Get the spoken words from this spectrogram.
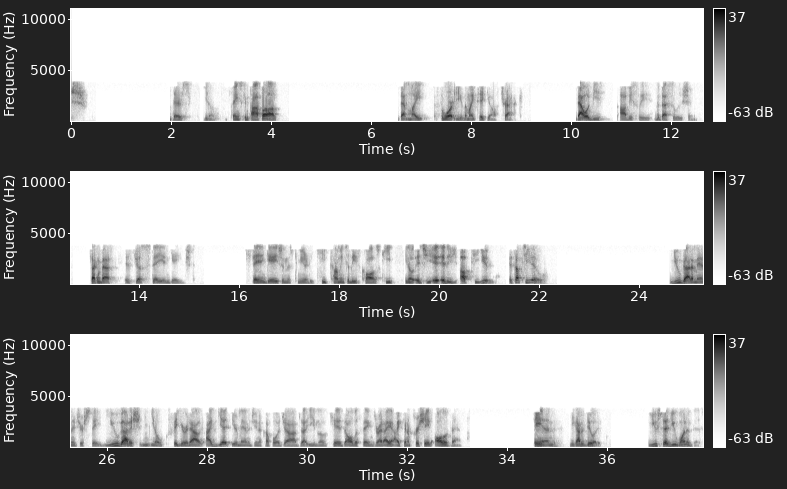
there's you know things can pop up that might thwart you, that might take you off track. That would be obviously the best solution. Second best is just stay engaged. Stay engaged in this community. Keep coming to these calls. Keep, you know, it's, it, it is up to you. It's up to you. You got to manage your state. You got to, sh- you know, figure it out. I get you're managing a couple of jobs, that, you know, kids, all the things, right? I, I can appreciate all of that. And you got to do it. You said you wanted this.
